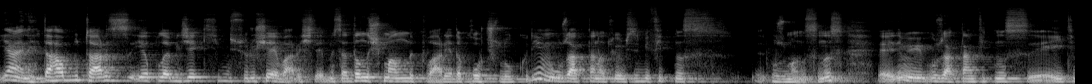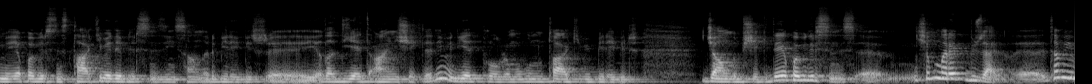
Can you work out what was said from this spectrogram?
yani daha bu tarz yapılabilecek bir sürü şey var. İşte mesela danışmanlık var ya da koçluk değil mi? Uzaktan atıyorum siz bir fitness uzmanısınız. Değil mi? Uzaktan fitness eğitimi yapabilirsiniz. Takip edebilirsiniz insanları birebir ya da diyet aynı şekilde değil mi? Diyet programı bunun takibi birebir canlı bir şekilde yapabilirsiniz. İşte bunlar hep güzel. Tabii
